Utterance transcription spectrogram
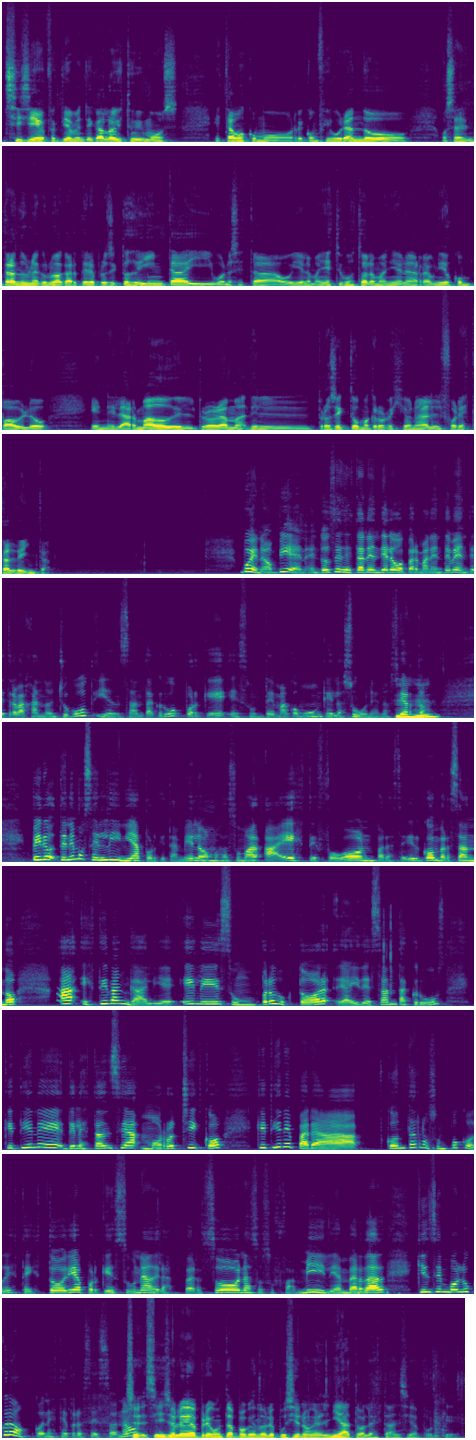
Sí, sí, efectivamente, Carlos, estuvimos, estamos como reconfigurando, o sea, entrando en una nueva cartera de proyectos de INTA y bueno, se está, hoy en la mañana estuvimos toda la mañana reunidos con Pablo en el armado del programa, del proyecto macroregional forestal de INTA. Bueno, bien, entonces están en diálogo permanentemente, trabajando en Chubut y en Santa Cruz, porque es un tema común que los une, ¿no es cierto? Pero tenemos en línea, porque también lo vamos a sumar a este fogón para seguir conversando, a Esteban Galie. Él es un productor eh, ahí de Santa Cruz, que tiene de la estancia Morro Chico, que tiene para contarnos un poco de esta historia, porque es una de las personas o su familia, en verdad, quien se involucró con este proceso, ¿no? Sí, sí, yo le iba a preguntar por qué no le pusieron el ñato a la estancia, porque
